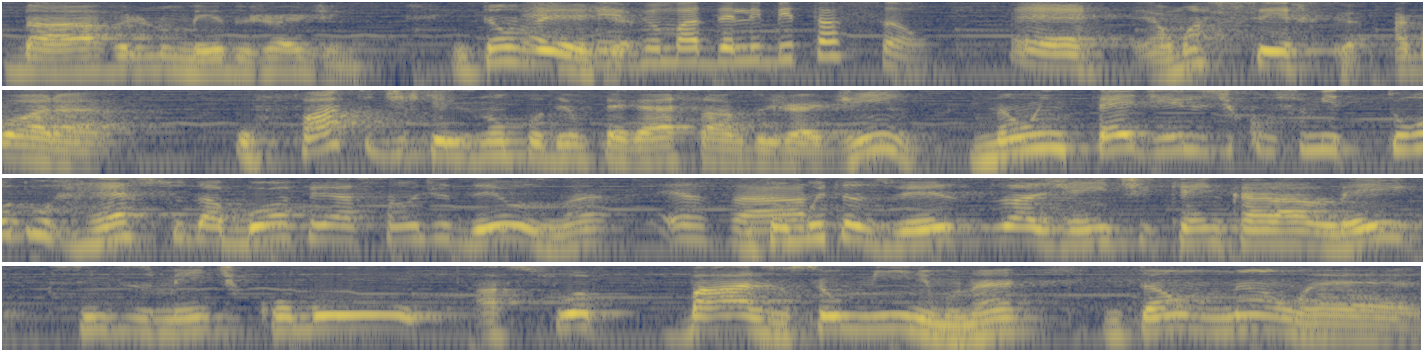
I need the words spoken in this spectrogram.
da árvore no meio do jardim. Então é, veja. Teve uma delimitação. É, é uma cerca. Agora, o fato de que eles não podiam pegar essa árvore do jardim não impede eles de consumir todo o resto da boa criação de Deus, né? Exato. Então muitas vezes a gente quer encarar a lei simplesmente como a sua base, o seu mínimo, né? Então, não, é,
